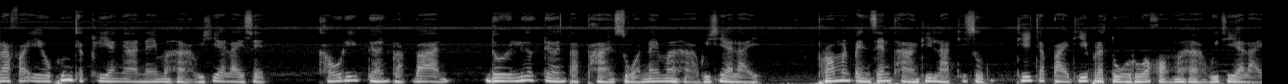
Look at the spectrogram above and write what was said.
ราฟาเอลเพิ่งจะเคลียร์งานในมหาวิทยาลัยเสร็จ เขารีบเดินกลับบ้าน โดยเลือกเดินตัดผ่านสวนในมหาวิทยาลัย เพราะมันเป็นเส้นทางที่ลัดที่สุดที่จะไปที่ประตูรั้วของมหาวิทยาลัย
